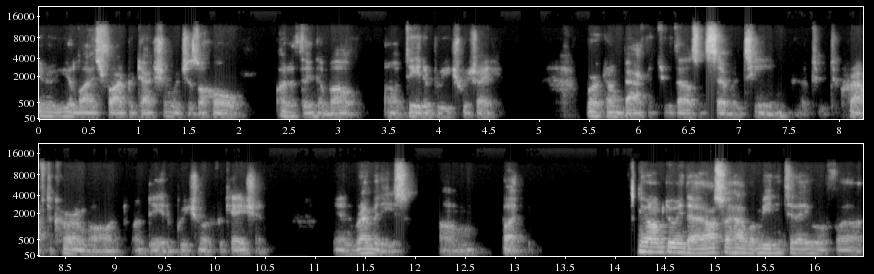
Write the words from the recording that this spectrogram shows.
you know utilize fraud protection, which is a whole other thing about uh, data breach, which I worked on back in 2017 uh, to, to craft a current law on, on data breach notification and remedies. Um, but you know, I'm doing that. I also have a meeting today with uh,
